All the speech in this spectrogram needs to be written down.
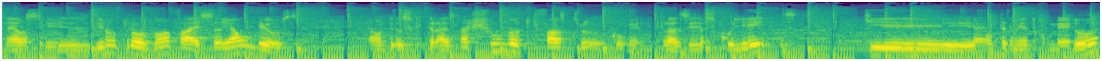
né? Ou seja, eles viram o trovão e falam, isso aí é um deus. É um deus que traz a chuva, que faz trazer as colheitas, que é um tremendo comedor,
